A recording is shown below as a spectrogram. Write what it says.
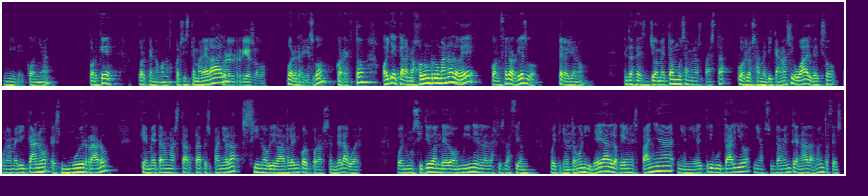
Ni de coña. ¿Por qué? Porque no conozco el sistema legal. Por el riesgo. Por el riesgo, correcto. Oye, que a lo mejor un rumano lo ve con cero riesgo, pero yo no. Entonces, yo meto a mucha menos pasta. Pues los americanos igual. De hecho, un americano es muy raro que metan una startup española sin obligarle a incorporarse en Delaware o en un sitio donde dominen la legislación. Pues yo no tengo mm. ni idea de lo que hay en España, ni a nivel tributario, ni absolutamente nada, ¿no? Entonces,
